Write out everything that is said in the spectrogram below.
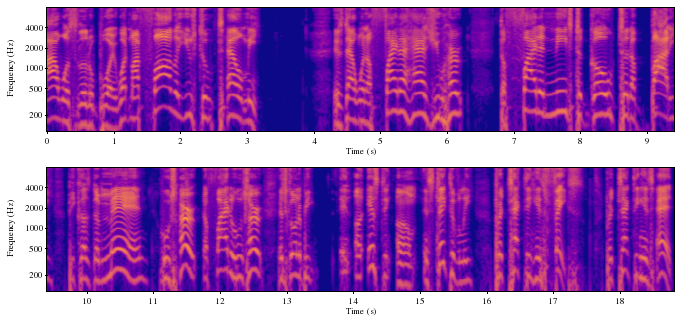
I was a little boy? What my father used to tell me is that when a fighter has you hurt, the fighter needs to go to the body because the man who's hurt, the fighter who's hurt, is going to be uh, instinct, um, instinctively protecting his face, protecting his head.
